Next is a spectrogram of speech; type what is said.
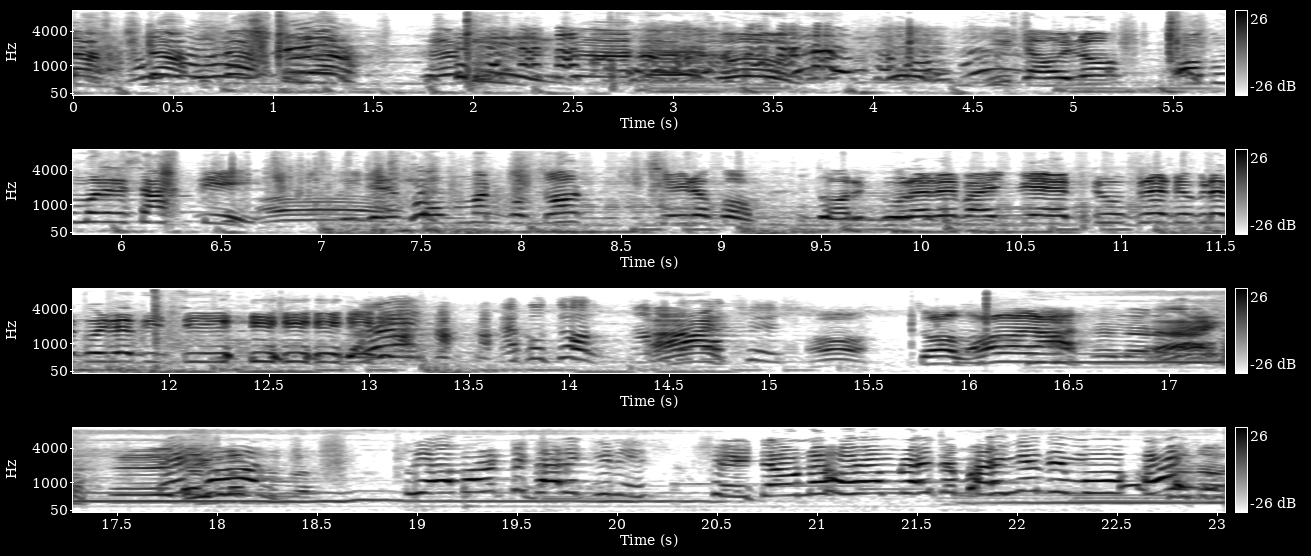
না না না না এটা হইল অপমানের শাস্তি। তুই যেরকম অপমান করছ সেই রকম তোর গোড়ারে বাইকে টুকরা টুকরা কইরা দিছি। এখন চল আমার শেষ। চল আয় আয়। তুই আবার একটা গাড়ি কিনিস। সেইটাও না হয় আমরা এটা ভাঙে দিব। করে ধর।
